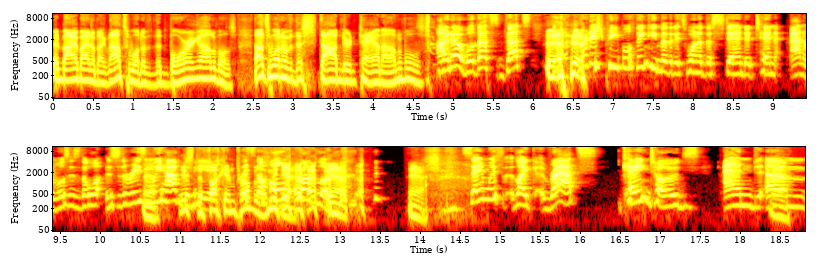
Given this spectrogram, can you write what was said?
in my mind, I'm like, that's one of the boring animals. That's one of the standard 10 animals. I know. Well, that's that's the British people thinking that it's one of the standard ten animals is the what is the reason Yeah. we have It's them the here. fucking It's problem. the whole Yeah. problem. yeah. Yeah. Same with like rats, cane toads, and um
